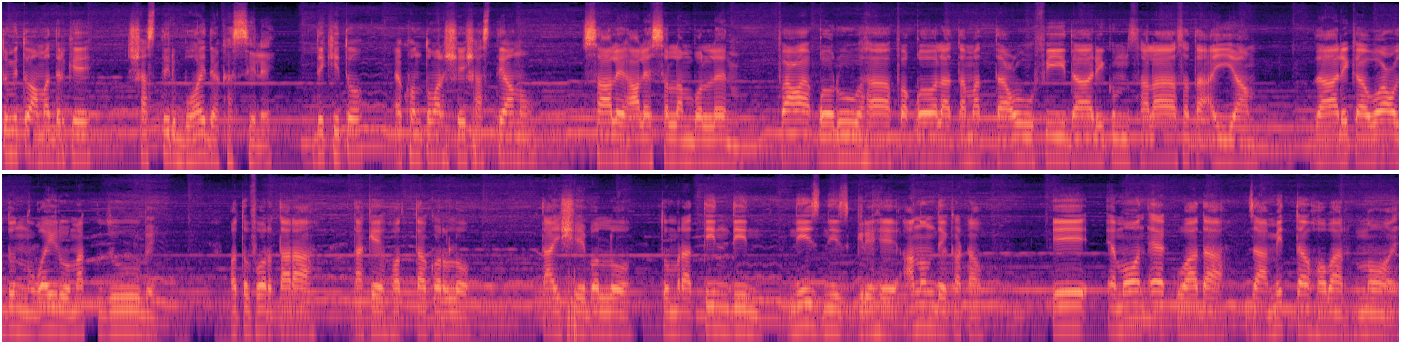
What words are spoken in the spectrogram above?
তুমি তো আমাদেরকে শাস্তির ভয় দেখাচ্ছিলে। দেখি তো, এখন তোমার সেই শাস্তি আনো। সালেহ আলাইসাল্লাম বললেন অতঃপর তারা তাকে হত্যা করল। তাই সে বলল, তোমরা তিন দিন নিজ নিজ গৃহে আনন্দে কাটাও। এ এমন এক ওয়াদা যা মিথ্যা হবার নয়।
